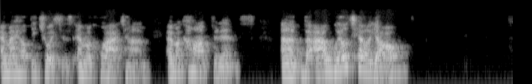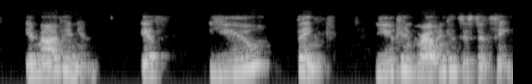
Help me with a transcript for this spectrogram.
and my healthy choices and my quiet time and my confidence. Um, but I will tell y'all, in my opinion, if you think you can grow in consistency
